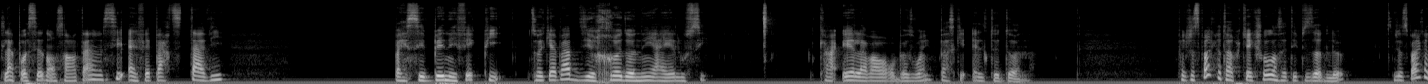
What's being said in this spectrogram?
tu la possèdes, on s'entend, si elle fait partie de ta vie, ben c'est bénéfique. Puis tu vas être capable d'y redonner à elle aussi. Quand elle, va avoir besoin, parce qu'elle te donne. Fait que j'espère que tu as appris quelque chose dans cet épisode-là. J'espère que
